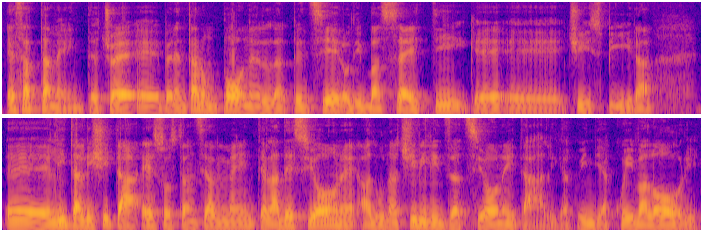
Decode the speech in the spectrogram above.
Esattamente, cioè eh, per entrare un po' nel pensiero di Bassetti che eh, ci ispira, eh, l'italicità è sostanzialmente l'adesione ad una civilizzazione italica, quindi a quei valori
